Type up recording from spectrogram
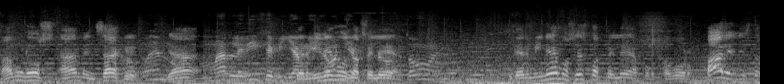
Vámonos a mensaje. Bueno, ya nomás le dije terminemos la pelea. explotó, ¿eh? terminemos esta pelea, por favor. Paren esta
